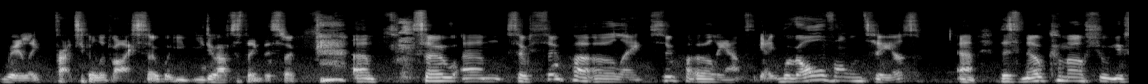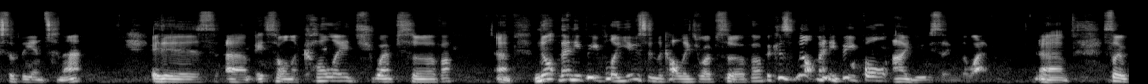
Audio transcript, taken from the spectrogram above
really practical advice. So, but you, you do have to think this through. Um, so, um, so super early, super early out of the gate. We're all volunteers. Um, there's no commercial use of the internet. It is. Um, it's on a college web server. Um, not many people are using the college web server because not many people are using the web. Um, so,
